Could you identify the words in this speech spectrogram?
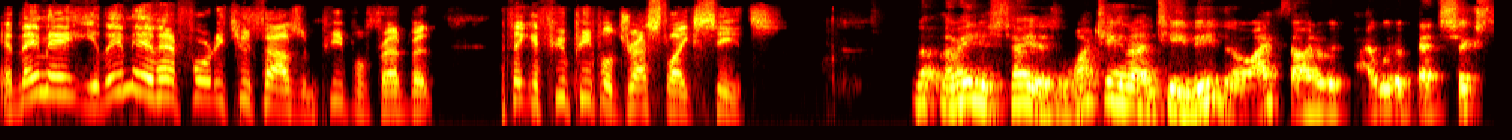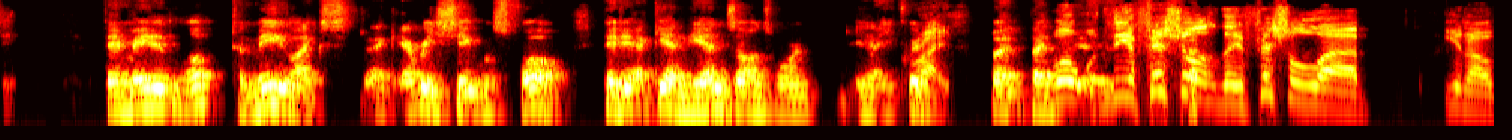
and they may they may have had 42,000 people, Fred, but I think a few people dressed like seats. Let me just tell you this: watching it on TV, though, I thought it would, I would have bet 60 they made it look to me like like every seat was full. They did, again, the end zones weren't you know you couldn't. Right. But but well, the official the official uh, you know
